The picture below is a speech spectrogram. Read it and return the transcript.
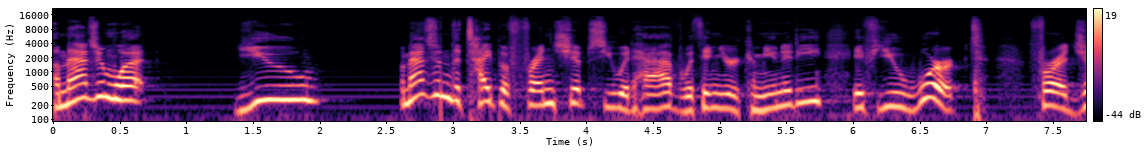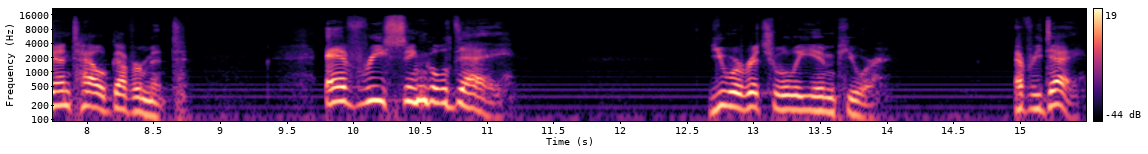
Imagine what you Imagine the type of friendships you would have within your community if you worked for a Gentile government. Every single day, you were ritually impure. Every day.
